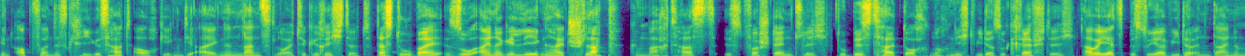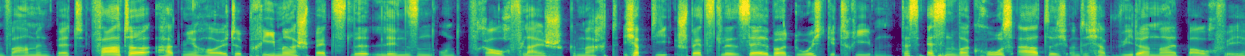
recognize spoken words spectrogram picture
den Opfern des Krieges hat, auch gegen die eigenen Landsleute gerichtet. Dass du bei so einer Gelegenheit schlapp gemacht hast, ist verständlich. Du bist halt doch noch nicht wieder so kräftig. Aber jetzt bist du ja wieder in deinem warmen Bett. Vater hat mir heute prima Spätzle, Linsen und Frauchfleisch gemacht. Ich habe die Spätzle selber durchgetrieben. Das Essen war großartig und ich habe wieder mal Bauchweh.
